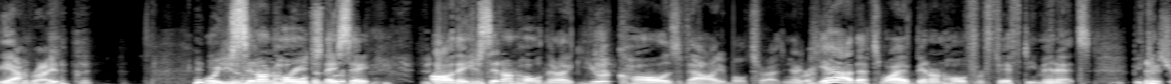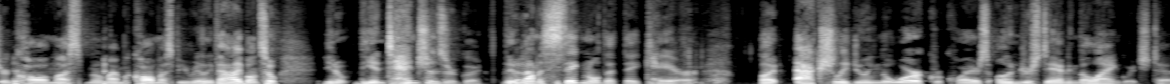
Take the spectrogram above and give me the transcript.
Yeah. Right. or you, sit on hold and they say, "Oh, they sit on hold and they're like, your call is valuable to us." And you're like, "Yeah, that's why I've been on hold for 50 minutes because your call must my call must be really valuable." And so, you know, the intentions are good. They yeah. want to signal that they care, but actually doing the work requires understanding the language to,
